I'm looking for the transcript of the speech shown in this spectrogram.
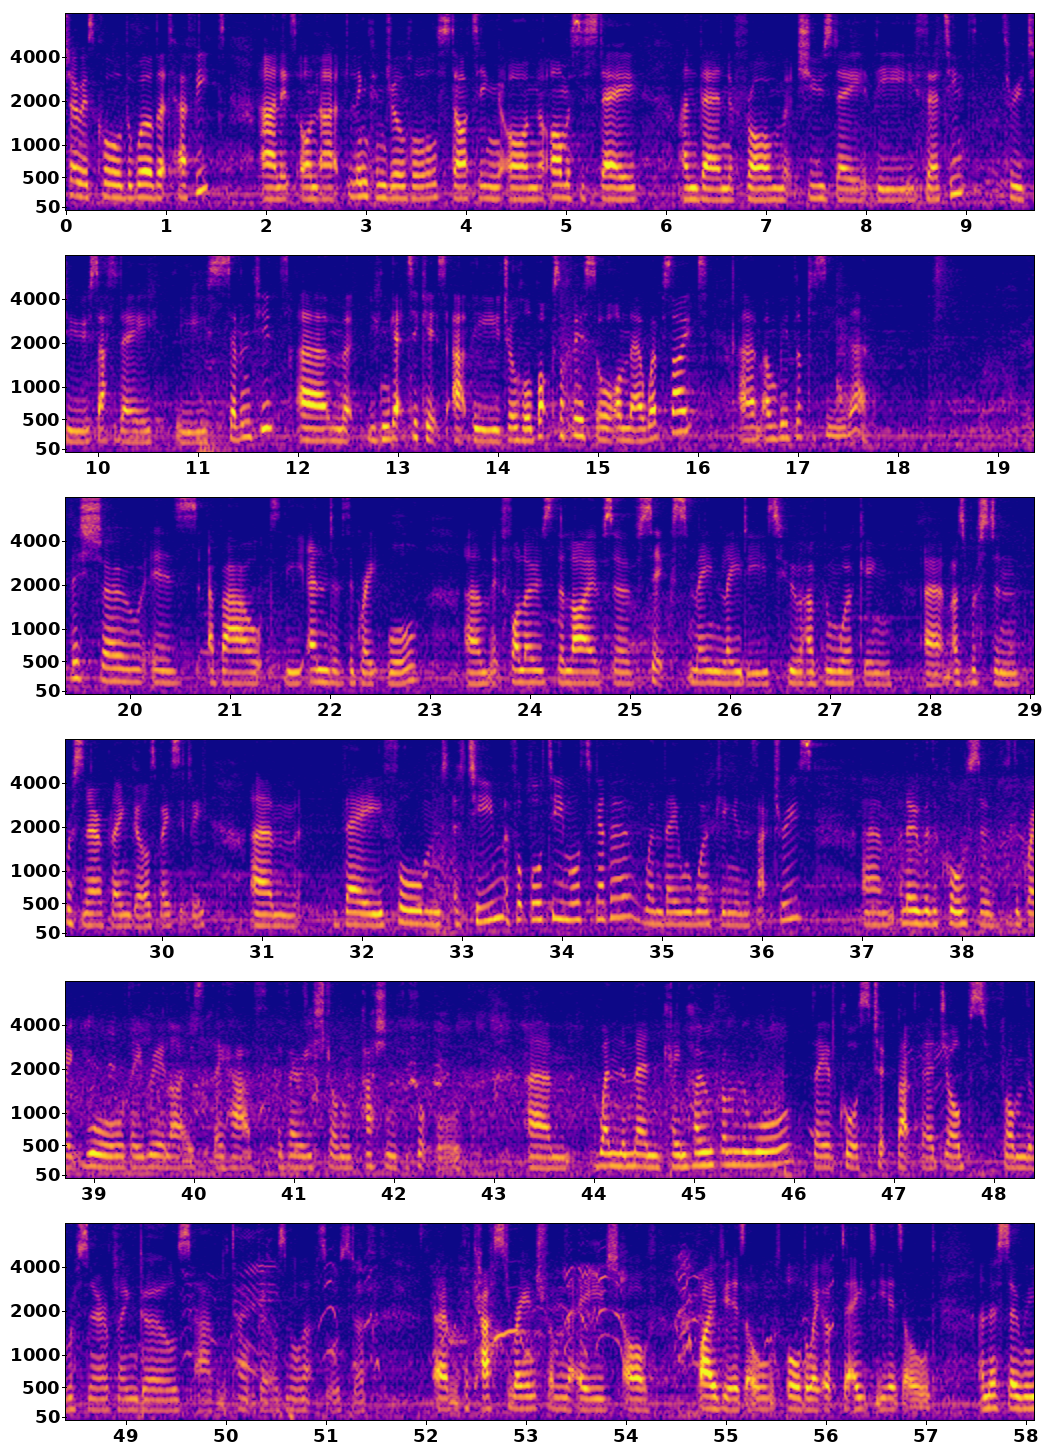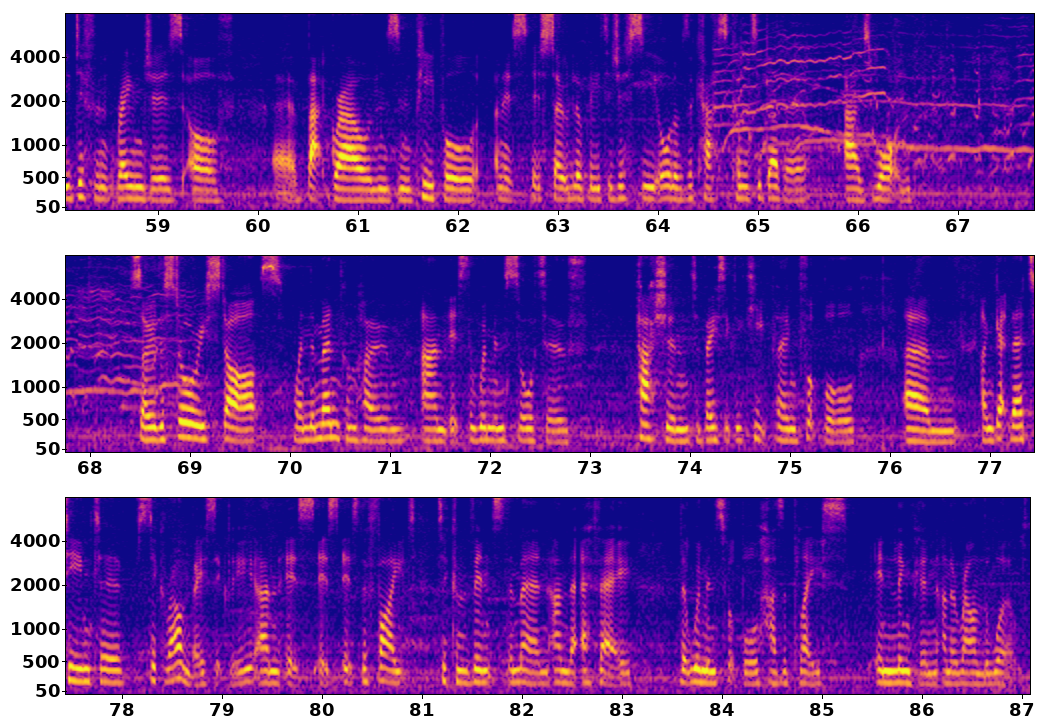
show is called The World at Her Feet and it's on at Lincoln Drill Hall starting on Armistice Day and then from Tuesday the 13th through to Saturday the 17th. Um, you can get tickets at the Drill Hall box office or on their website um, and we'd love to see you there. This show is about the end of the Great War. Um, it follows the lives of six main ladies who have been working um, as Ruston, Ruston aeroplane girls basically. Um, they formed a team, a football team altogether when they were working in the factories um, and over the course of the Great War they realised that they have a very strong passion for football. Um, when the men came home from the war, they of course took back their jobs from the Ruston aeroplane girls and the tank girls and all that sort of stuff. Um, the cast ranged from the age of five years old all the way up to 80 years old and there's so many different ranges of uh, backgrounds and people and it's, it's so lovely to just see all of the cast come together as one. So the story starts when the men come home and it's the women's sort of passion to basically keep playing football um, and get their team to stick around basically and it's, it's, it's the fight to convince the men and the FA that women's football has a place in Lincoln and around the world.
